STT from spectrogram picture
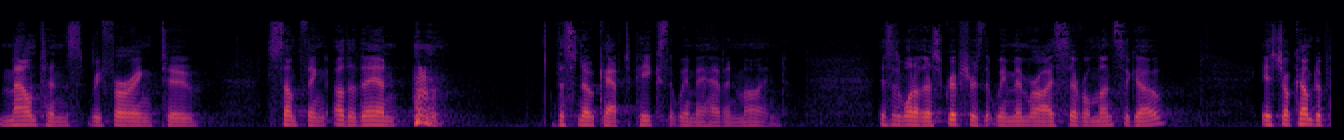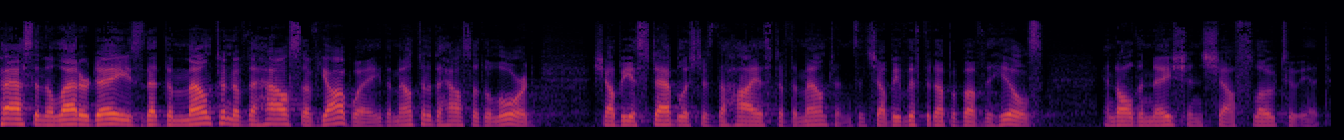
mountains referring to something other than the snow capped peaks that we may have in mind. This is one of the scriptures that we memorized several months ago. It shall come to pass in the latter days that the mountain of the house of Yahweh, the mountain of the house of the Lord, shall be established as the highest of the mountains, and shall be lifted up above the hills, and all the nations shall flow to it.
